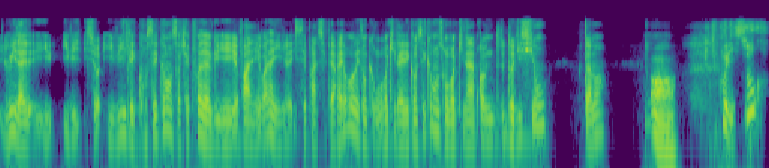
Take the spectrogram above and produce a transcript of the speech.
Lui, il, a, il, il il vit les conséquences à chaque fois. Il, enfin, voilà, il, c'est pas un super héros, et donc on voit qu'il a les conséquences. On voit qu'il a un problème d'audition, notamment. Oh. Et du coup, il est sourd.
